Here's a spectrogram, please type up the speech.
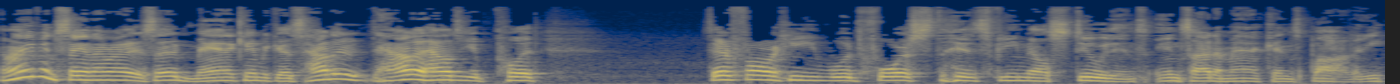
Am I even saying that right? I said mannequin because how do how the hell do you put? Therefore, he would force his female students inside a mannequin's body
